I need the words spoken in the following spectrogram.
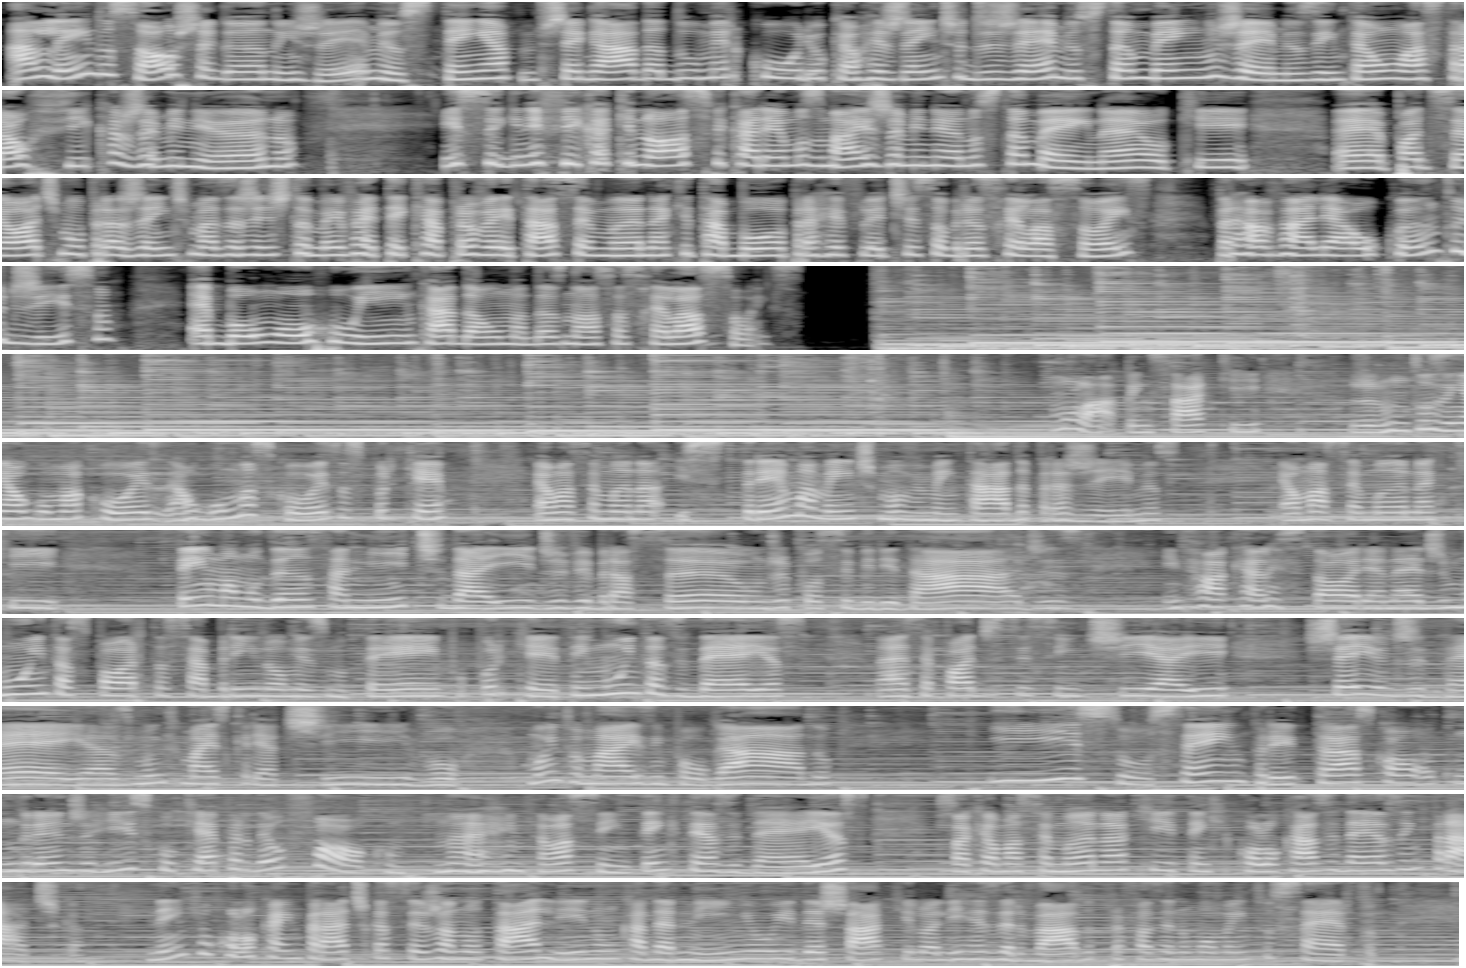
Além do Sol chegando em Gêmeos, tem a chegada do Mercúrio, que é o regente de Gêmeos, também em Gêmeos. Então o astral fica geminiano. Isso significa que nós ficaremos mais geminianos também, né? O que é, pode ser ótimo para a gente, mas a gente também vai ter que aproveitar a semana que tá boa para refletir sobre as relações, para avaliar o quanto disso é bom ou ruim em cada uma das nossas relações. Vamos lá, pensar aqui juntos em alguma coisa, algumas coisas, porque é uma semana extremamente movimentada para Gêmeos. É uma semana que tem uma mudança nítida aí de vibração, de possibilidades. Então aquela história, né, de muitas portas se abrindo ao mesmo tempo, porque tem muitas ideias, né? Você pode se sentir aí cheio de ideias, muito mais criativo, muito mais empolgado. E isso sempre traz um grande risco que é perder o foco, né? Então assim, tem que ter as ideias, só que é uma semana que tem que colocar as ideias em prática. Nem que o colocar em prática seja anotar ali num caderninho e deixar aquilo ali reservado para fazer no momento certo.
